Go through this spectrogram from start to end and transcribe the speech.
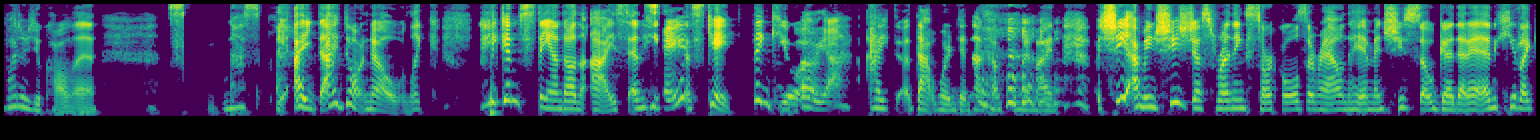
what do you call it not. I I don't know. Like he can stand on ice and he skate. Uh, skate. Thank you. Oh yeah. I uh, that word did not come to my mind. She, I mean, she's just running circles around him, and she's so good at it. And he like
